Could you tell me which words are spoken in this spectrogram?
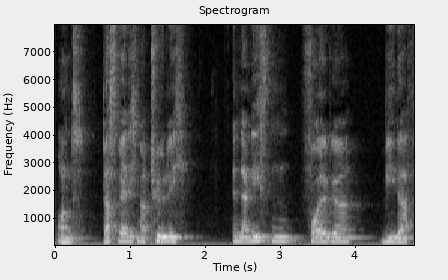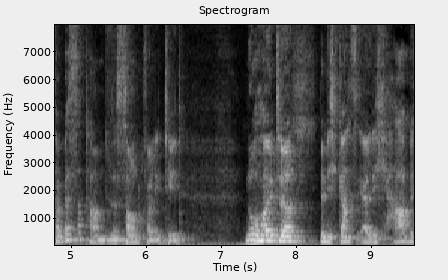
Und das werde ich natürlich in der nächsten Folge wieder verbessert haben, diese Soundqualität. Nur heute, bin ich ganz ehrlich, habe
